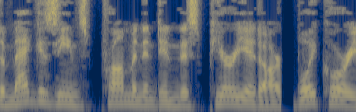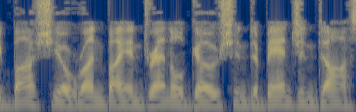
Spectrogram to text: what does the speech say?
The magazines prominent in this period are, Boikori Bashio run by Andranil Ghosh and Debanjan Das,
